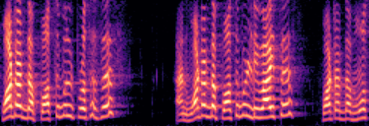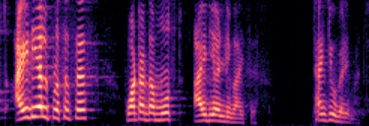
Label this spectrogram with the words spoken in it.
what are the possible processes and what are the possible devices, what are the most ideal processes, what are the most ideal devices. Thank you very much.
